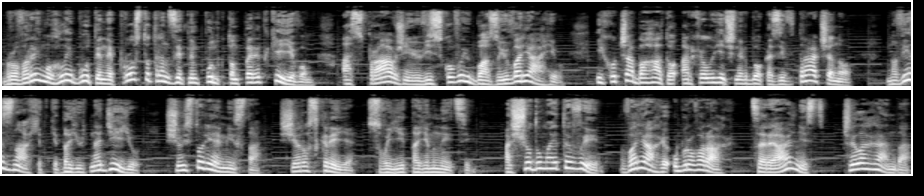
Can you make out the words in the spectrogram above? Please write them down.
Бровари могли бути не просто транзитним пунктом перед Києвом, а справжньою військовою базою варягів. І хоча багато археологічних доказів втрачено, нові знахідки дають надію, що історія міста ще розкриє свої таємниці. А що думаєте ви? Варяги у броварах це реальність чи легенда?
